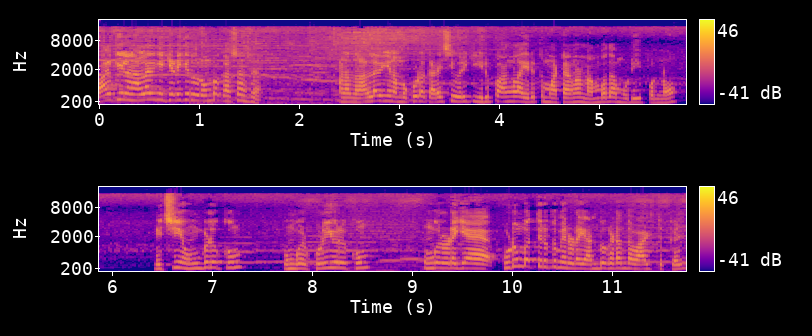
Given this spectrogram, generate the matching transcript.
வாழ்க்கையில் நல்லவங்க கிடைக்கிறது ரொம்ப கஷ்டம் சார். ஆனால் அந்த நல்லவங்க நம்ம கூட கடைசி வரைக்கும் இருப்பாங்களா இருக்க மாட்டாங்களா நம்ம தான் முடிவு பண்ணோம் நிச்சயம் உங்களுக்கும் உங்கள் குழுவிற்கும் உங்களுடைய குடும்பத்திற்கும் என்னுடைய அன்பு கடந்த வாழ்த்துக்கள்.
